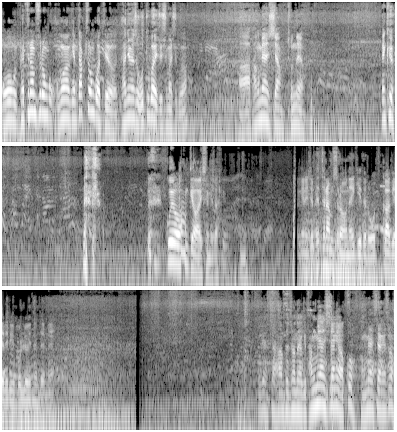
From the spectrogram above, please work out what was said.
오 베트남스러운 거 구경하기엔 딱 좋은 것 같아요. 다니면서 오토바이 조심하시고요. 아 방매한 시장 좋네요. Thank you. Thank you. 꾸요와 함께 와 있습니다. 음. 여기는 이제 베트남스러운 애기들 옷 가게들이 몰려 있는 데네. 오케이 자 아무튼 저는 여기 박미안 시장에 왔고 박미안 시장에서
